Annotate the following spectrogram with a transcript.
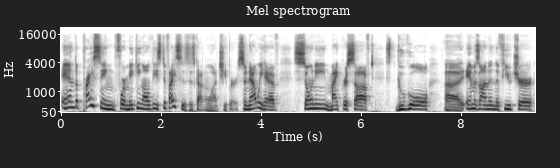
And the pricing for making all these devices has gotten a lot cheaper. So now we have Sony, Microsoft, Google, uh, Amazon in the future,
